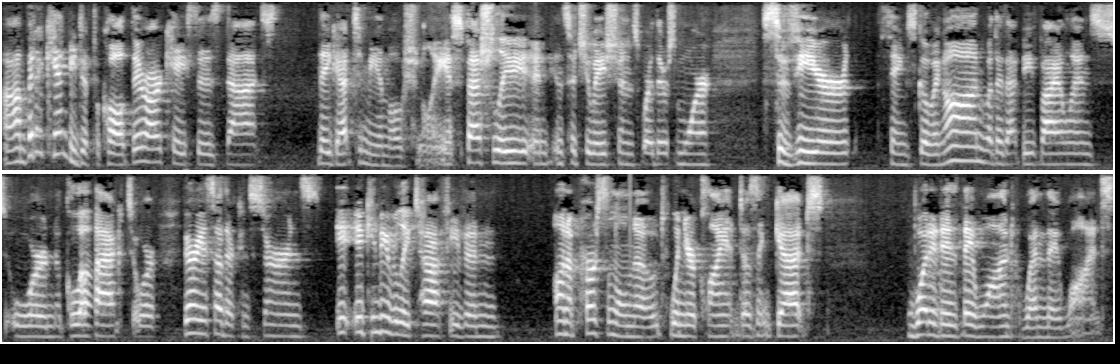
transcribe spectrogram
Um, but it can be difficult. There are cases that they get to me emotionally, especially in, in situations where there's more severe things going on, whether that be violence or neglect or various other concerns. It, it can be really tough, even on a personal note, when your client doesn't get what it is they want when they want.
